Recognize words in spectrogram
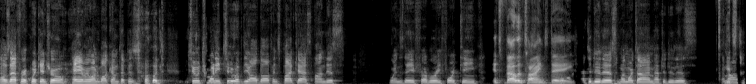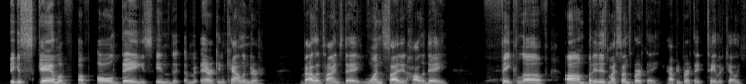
How's that for a quick intro? Hey, everyone, welcome to episode 222 of the All Dolphins podcast on this Wednesday, February 14th. It's Valentine's Day. Have to do this one more time. Have to do this. Come it's on. the biggest scam of, of all days in the American calendar. Valentine's Day, one sided holiday, fake love. Um, but it is my son's birthday. Happy birthday, Taylor Kelly.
